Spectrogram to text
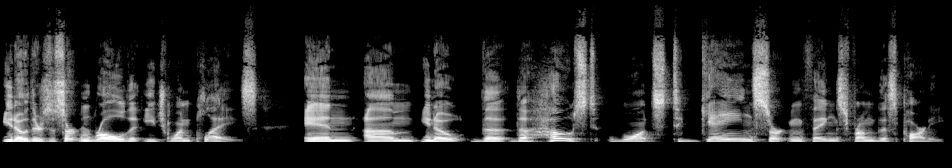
you know, there's a certain role that each one plays. And um, you know, the the host wants to gain certain things from this party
